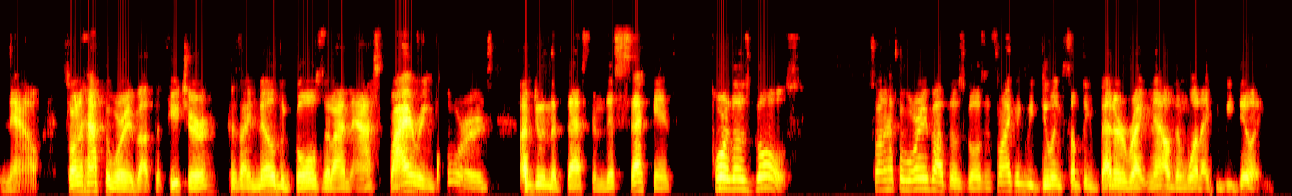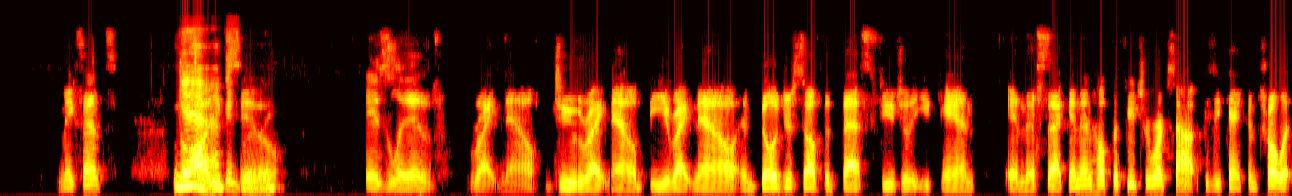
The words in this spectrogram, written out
now. So I don't have to worry about the future because I know the goals that I'm aspiring towards, I'm doing the best in this second for those goals. So I don't have to worry about those goals. It's not like I can be doing something better right now than what I could be doing. Make sense? So yeah. All you absolutely. can do is live right now, do right now, be right now, and build yourself the best future that you can in this second and hope the future works out because you can't control it.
